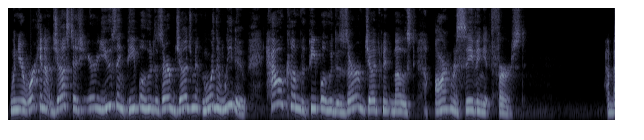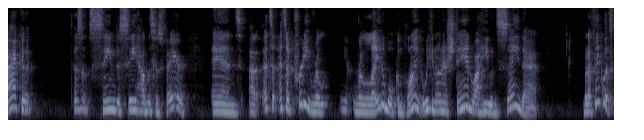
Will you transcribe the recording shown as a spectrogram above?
when you're working out justice, you're using people who deserve judgment more than we do? How come the people who deserve judgment most aren't receiving it first? Habakkuk doesn't seem to see how this is fair, and uh, that's a, that's a pretty re- relatable complaint. We can understand why he would say that. But I think what's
